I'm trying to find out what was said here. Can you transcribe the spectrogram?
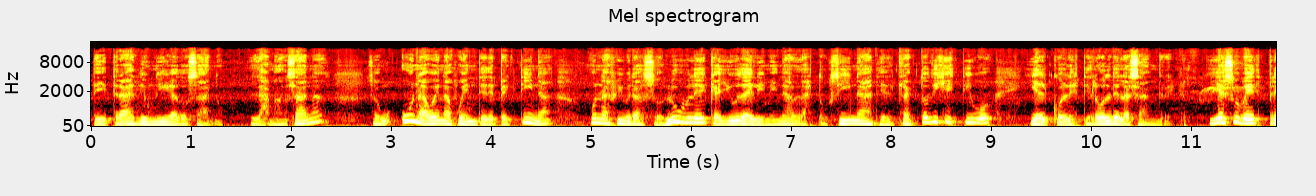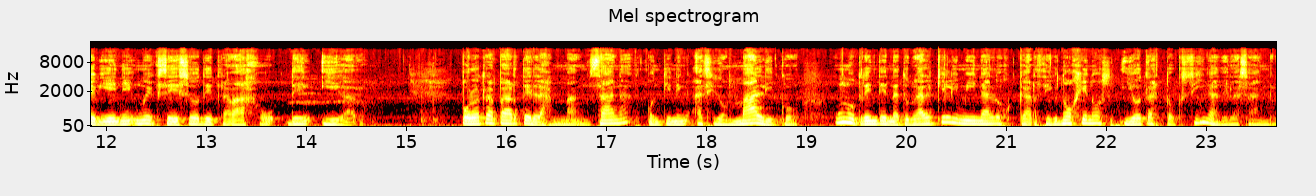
detrás de un hígado sano. Las manzanas son una buena fuente de pectina, una fibra soluble que ayuda a eliminar las toxinas del tracto digestivo y el colesterol de la sangre, y a su vez previene un exceso de trabajo del hígado. Por otra parte, las manzanas contienen ácido málico, un nutriente natural que elimina los carcinógenos y otras toxinas de la sangre.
